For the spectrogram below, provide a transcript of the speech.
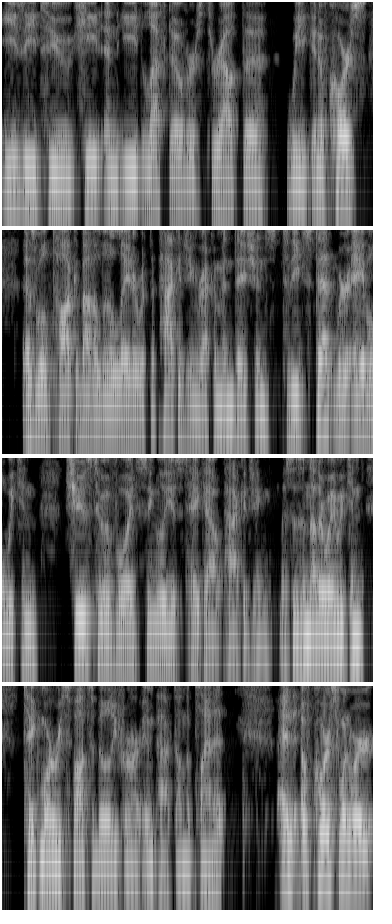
easy to heat and eat leftovers throughout the week. And of course, as we'll talk about a little later with the packaging recommendations, to the extent we're able, we can choose to avoid single use takeout packaging. This is another way we can take more responsibility for our impact on the planet. And of course, when we're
